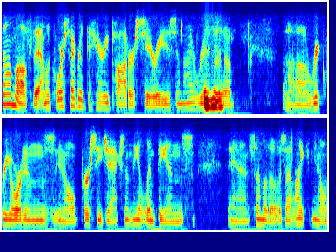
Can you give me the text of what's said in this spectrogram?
some of them. Of course, I read the Harry Potter series, and I read mm-hmm. uh, uh, Rick Riordan's, you know, Percy Jackson, The Olympians, and some of those. I like, you know,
